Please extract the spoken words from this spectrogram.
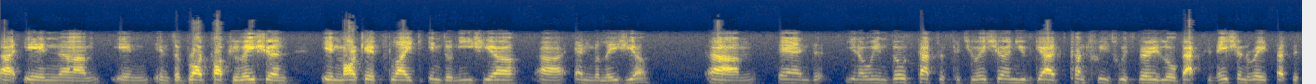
uh, um, in the broad population in markets like Indonesia and Malaysia. And in those types of situations, you've got countries with very low vaccination rates at this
